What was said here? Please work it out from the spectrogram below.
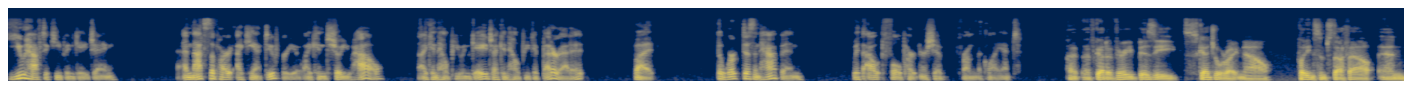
You have to keep engaging. And that's the part I can't do for you. I can show you how. I can help you engage. I can help you get better at it. But the work doesn't happen without full partnership from the client. I've got a very busy schedule right now, putting some stuff out. And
